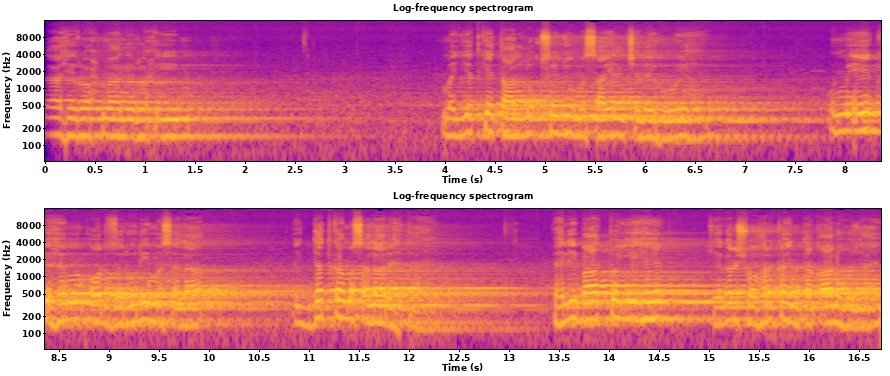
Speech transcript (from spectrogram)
रहीम मैत के ताल्लुक़ से जो मसाइल चले हुए हैं, उनमें एक अहम और ज़रूरी मसला, इद्दत का मसला रहता है। पहली बात तो ये है कि अगर शोहर का इंतकाल हो जाए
